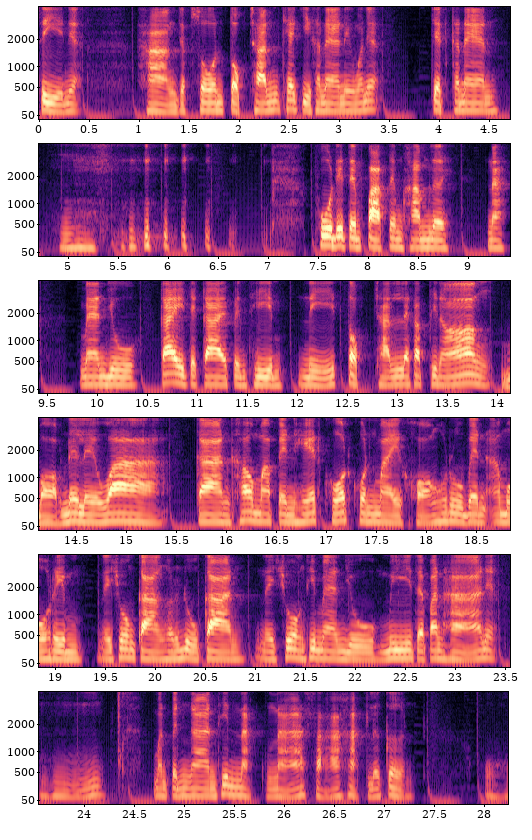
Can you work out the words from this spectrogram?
14 เนี่ย ห่างจากโซนตกชั้นแค่กี่คะแนนเองวะเนี่ย7คะแนน พูดได้เต็มปากเต็มคำเลยนะแมนยูใกล้จะกลายเป็นทีมหนีตกชั้นเลยครับพี่น้อง บอกได้เลยว่าการเข้ามาเป็นเฮดโค้ชคนใหม่ของรูเบนอโมริม ในช่วงกลางฤดูกาลในช่วงที่แมนยูมีแต่ปัญหาเนี่ย มันเป็นงานที่หนักหนาสาหัสเหลือเกิน โอ้โห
